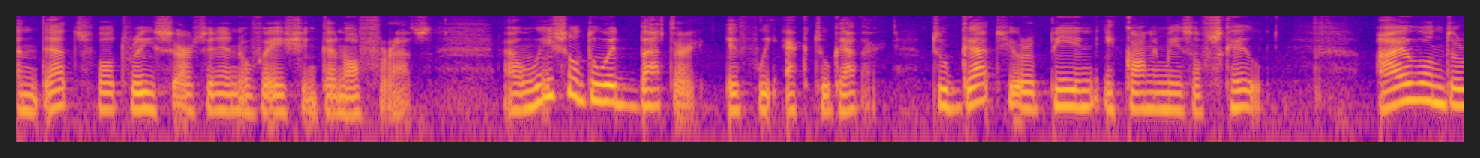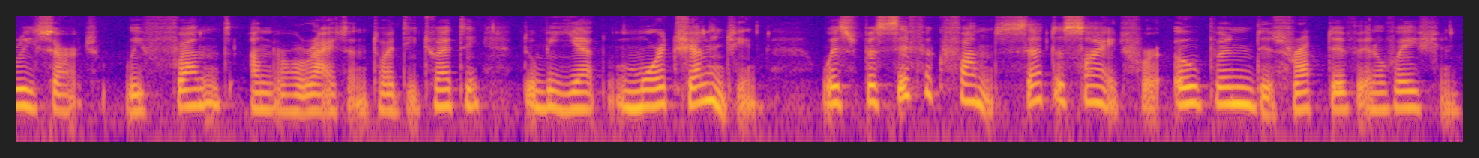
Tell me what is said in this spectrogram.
And that's what research and innovation can offer us. And we shall do it better if we act together to get European economies of scale. I want the research we fund under Horizon 2020 to be yet more challenging, with specific funds set aside for open, disruptive innovation,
